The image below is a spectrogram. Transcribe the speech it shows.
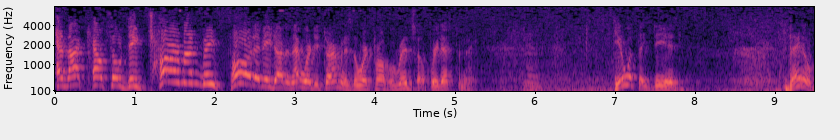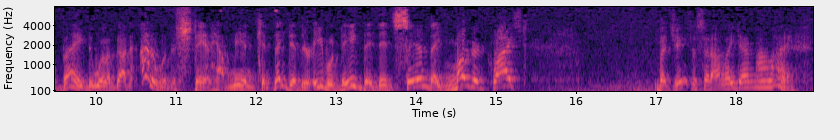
and thy counsel determined before to be done. And that word determined is the word prohorizo, predestinate. You know what they did? They obeyed the will of God. Now, I don't understand how men can. They did their evil deed. They did sin. They murdered Christ. But Jesus said, I lay down my life.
